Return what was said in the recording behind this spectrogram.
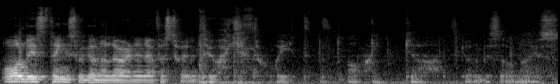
All these things we're gonna learn in FS22, I can't wait. Oh my It's gonna be so nice.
